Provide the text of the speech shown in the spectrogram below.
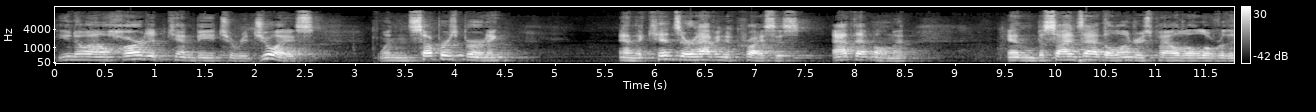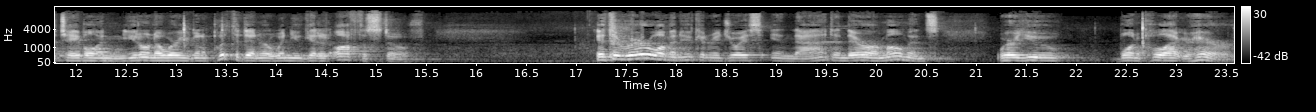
you know how hard it can be to rejoice when supper's burning and the kids are having a crisis at that moment. And besides that, the laundry's piled all over the table, and you don't know where you're going to put the dinner when you get it off the stove. It's a rare woman who can rejoice in that, and there are moments where you want to pull out your hair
